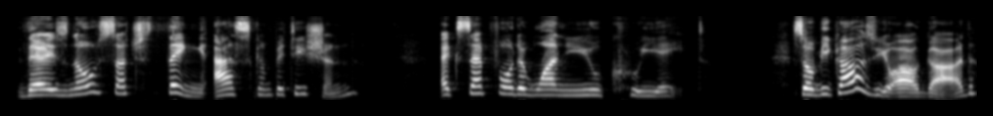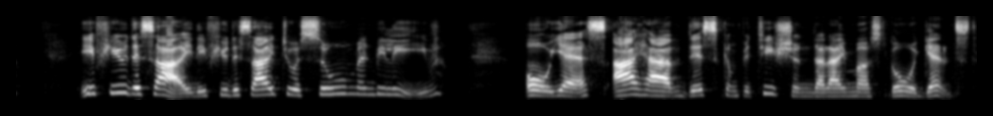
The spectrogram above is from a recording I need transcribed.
there is no such thing as competition except for the one you create. So because you are God, if you decide, if you decide to assume and believe, oh yes, I have this competition that I must go against,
